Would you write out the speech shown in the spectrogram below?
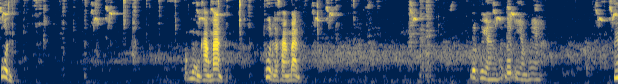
พูนก็มุ่งข้างบ้านทุ่นกับข้างบ้านรถผู้ยังรถอีหยังผู้ยังหึ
